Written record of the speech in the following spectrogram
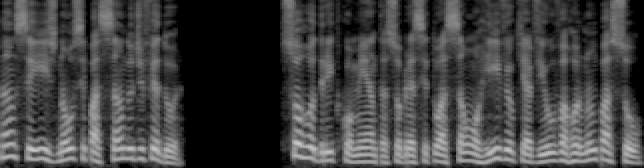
Hansei Snow se passando de fedor. Sr. Rodrigo comenta sobre a situação horrível que a viúva Ronun passou,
